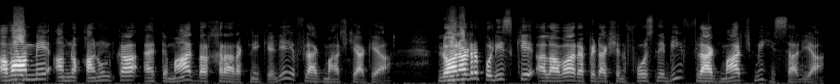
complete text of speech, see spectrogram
आवाम में अमन कानून का एतमाद बरकरार रखने के लिए फ्लैग मार्च किया गया। लॉ एंड ऑर्डर पुलिस के अलावा रैपिड एक्शन फोर्स ने भी फ्लैग मार्च में हिस्सा लिया।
